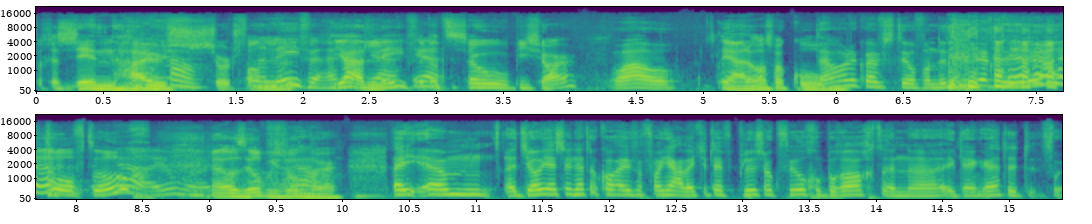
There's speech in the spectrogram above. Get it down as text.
gezin, huis, Ja, soort van... een leven Ja, leven. ja. Dat is zo bizar. Wauw, Ja, dat was wel cool. daar word ik wel even stil van. Dit is echt heel tof, toch? Ja, heel mooi. Ja, dat was heel bijzonder. Ja. Hey, ehm, Joe, jij zei net ook al even van ja, weet je, het heeft Plus ook veel gebracht. En eh, ik denk, hè, dit, voor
